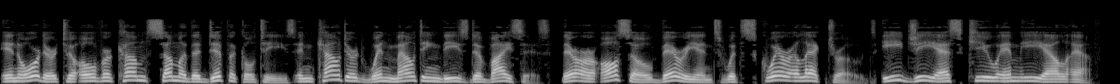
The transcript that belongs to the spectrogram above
In order to overcome some of the difficulties encountered when mounting these devices, there are also variants with square electrodes e.g. SQMELF,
